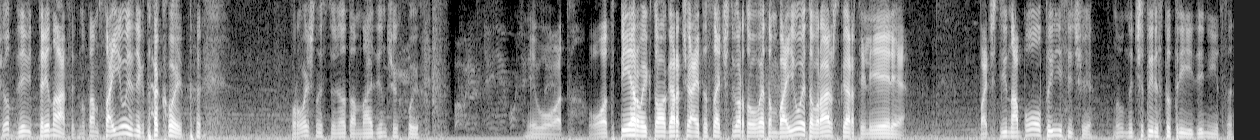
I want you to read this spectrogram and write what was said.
Счет 9-13. Ну, там союзник такой. Прочность у него там на один чихпых. И вот. Вот первый, кто огорчает ИСа-4 в этом бою, это вражеская артиллерия. Почти на пол тысячи. Ну, на 403 единицы.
